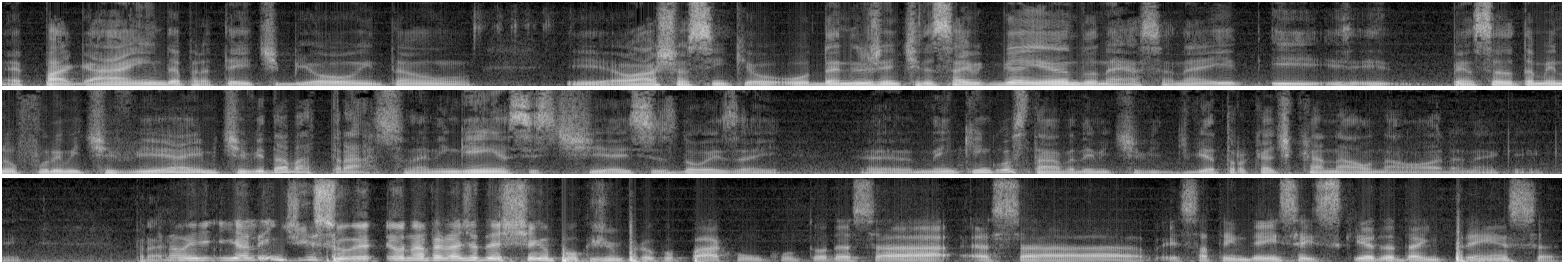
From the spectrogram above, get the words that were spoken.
é, pagar ainda para ter HBO, então. Eu acho assim que o Danilo Gentili sai ganhando nessa, né? E, e, e, pensando também no Furo MTV, a MTV dava traço, né? Ninguém assistia esses dois aí. É, nem quem gostava da MTV. Devia trocar de canal na hora, né? Quem, quem, pra... Não, e, e, além disso, eu, eu, na verdade eu deixei um pouco de me preocupar com, com toda essa, essa, essa tendência à esquerda da imprensa,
